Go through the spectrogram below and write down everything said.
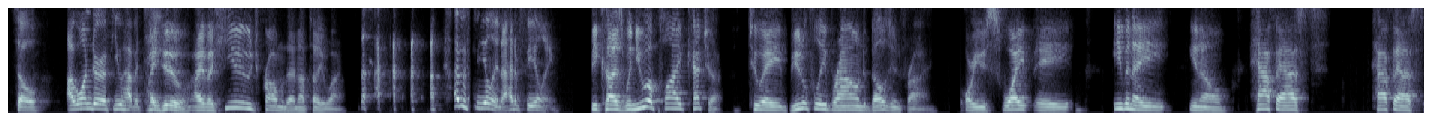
So I wonder if you have a take. I do. I have a huge problem with that, and I'll tell you why. I have a feeling. I had a feeling because when you apply ketchup to a beautifully browned Belgian fry, or you swipe a even a you know half-assed half-assed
